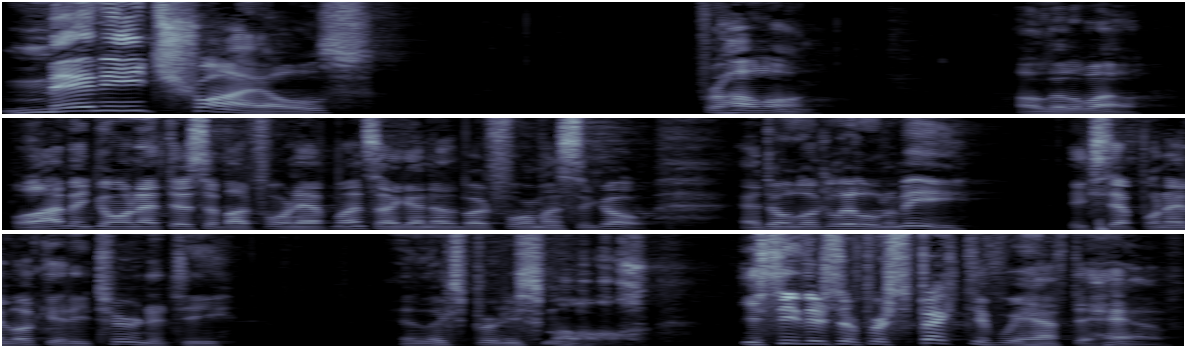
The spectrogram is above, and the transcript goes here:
many trials for how long? A little while. Well, I've been going at this about four and a half months. I got another about four months to go. That don't look little to me, except when I look at eternity, it looks pretty small. You see, there's a perspective we have to have.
